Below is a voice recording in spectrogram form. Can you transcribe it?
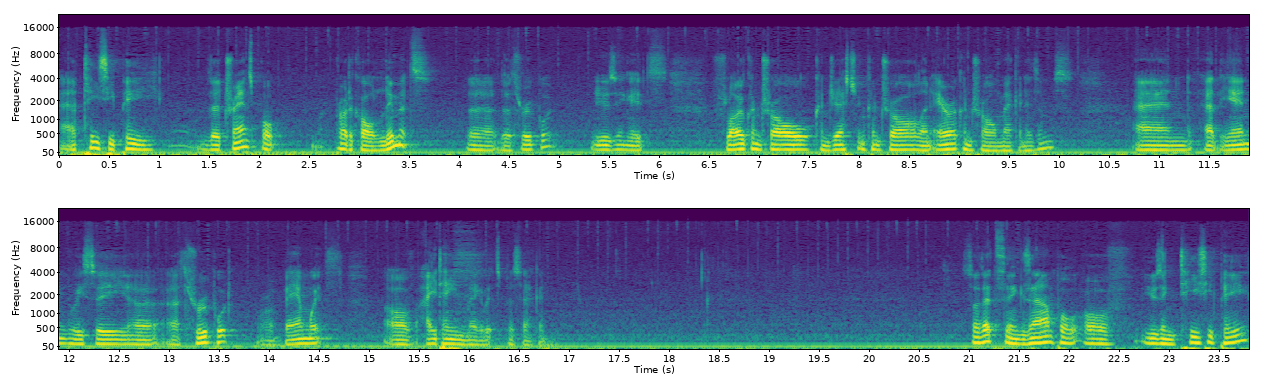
TCP, the transport protocol limits the, the throughput using its flow control, congestion control and error control mechanisms and at the end we see a, a throughput or a bandwidth of 18 megabits per second. So that's an example of using TCP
